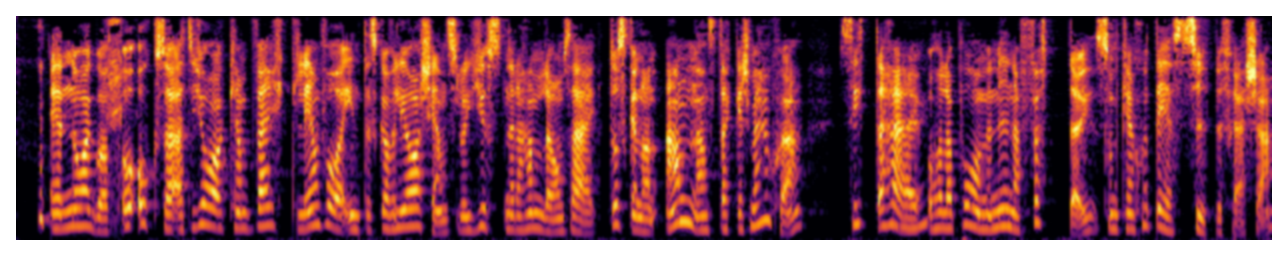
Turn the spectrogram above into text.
eh, något. Och också att jag kan verkligen få inte ska väl jag-känslor just när det handlar om så här. Då ska någon annan stackars människa sitta här och hålla på med mina fötter som kanske inte är superfräscha.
